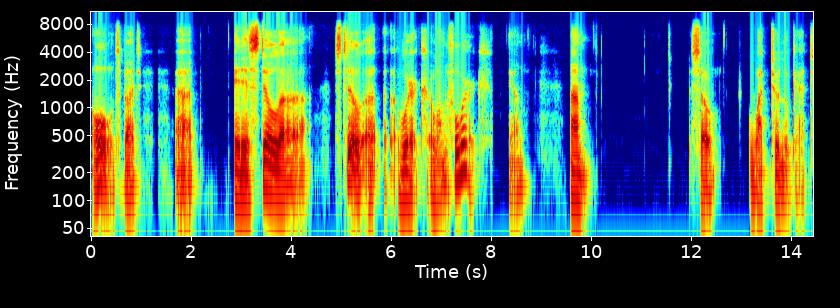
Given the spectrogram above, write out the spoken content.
old, but uh, it is still, uh, still a, a, work, a wonderful work. Yeah. Um, so, what to look at?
